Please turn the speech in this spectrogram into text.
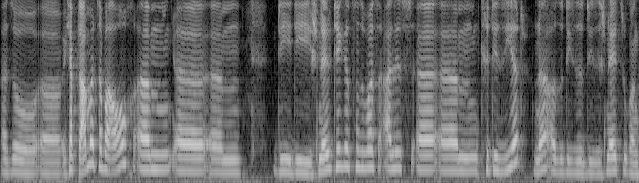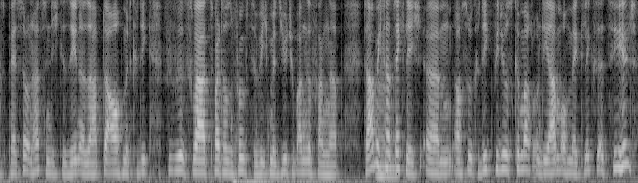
Also, äh, ich habe damals aber auch ähm, äh, ähm, die, die Schnelltickets und sowas alles äh, ähm, kritisiert, ne? Also diese, diese Schnellzugangspässe und hast du nicht gesehen, also habe da auch mit Kritik, es war 2015, wie ich mit YouTube angefangen habe. Da habe ich mhm. tatsächlich ähm, auch so Kritikvideos gemacht und die haben auch mehr Klicks erzielt.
